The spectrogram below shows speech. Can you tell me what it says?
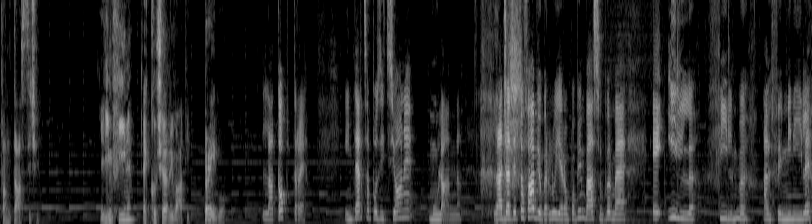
Fantastici. Ed infine eccoci arrivati. Prego. La top 3. In terza posizione Mulan. l'ha già detto Fabio, per lui era un po' più in basso, per me è il film al femminile,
